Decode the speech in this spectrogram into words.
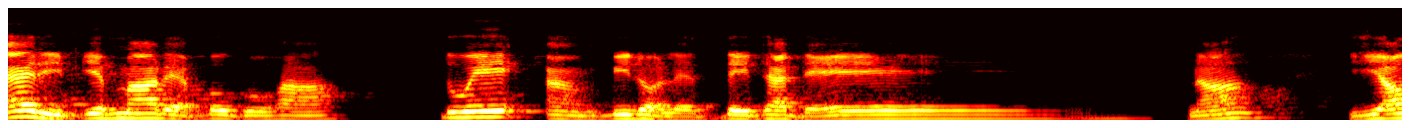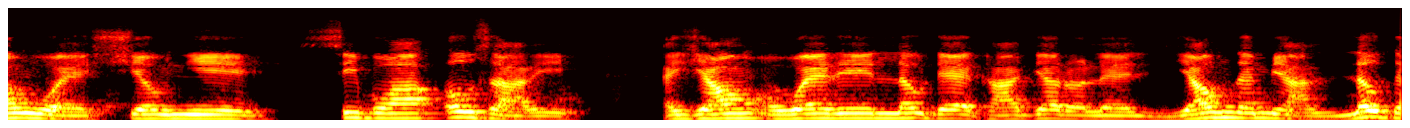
အဲ့ဒီပြမတဲ့ပုဂ္ဂိုလ်ဟာသွေးအံပြီးတော့လေသိတတ်တယ်နော်ရောင်းဝယ်ရှုံညင်းစီးပွားဥစ္စာတွေ အယောင်အဝယ်တွေလောက်တဲ့အခါကျတော့လေရောင်းသမျှလောက်သ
